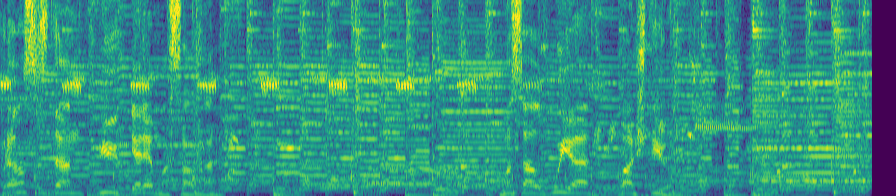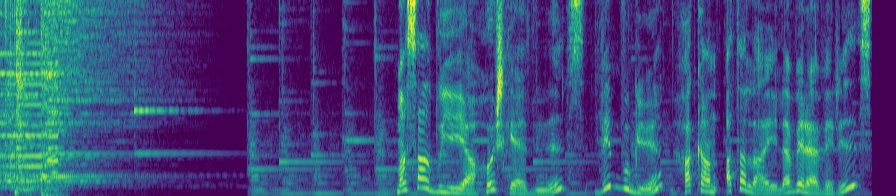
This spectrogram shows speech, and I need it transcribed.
Fransızdan büyüklere masallar. Masal Buya başlıyor. Masal Buyu'ya hoş geldiniz ve bugün Hakan Atalay ile beraberiz.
